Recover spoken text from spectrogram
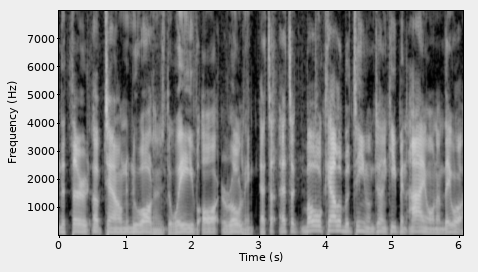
the third. Uptown New Orleans, the wave are rolling. That's a that's a bowl caliber team. I'm telling you, keep an eye on them. They were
